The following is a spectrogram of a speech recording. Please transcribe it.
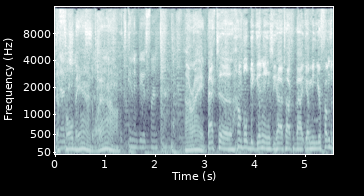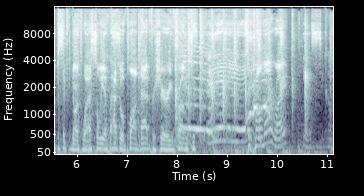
The full band, so wow. It's going to be a fun time. All right, back to humble beginnings. You got to talk about. I mean, you're from the Pacific Northwest, so we have, have to applaud that for sure. You're from Tacoma, right? Yes, Tacoma.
